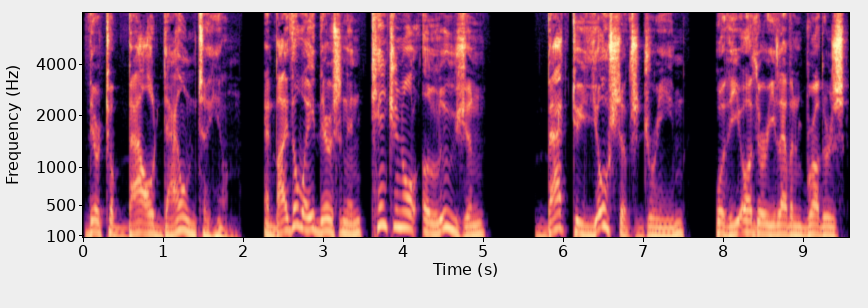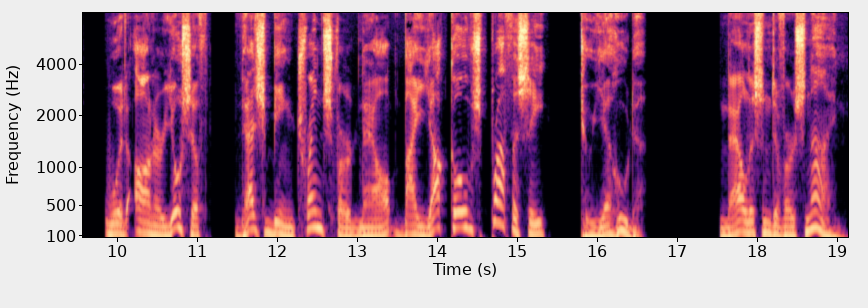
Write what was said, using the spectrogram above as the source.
they're to bow down to him. And by the way, there's an intentional allusion back to Joseph's dream where the other 11 brothers would honor Joseph. That's being transferred now by Yaakov's prophecy to Yehuda. Now listen to verse 9.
